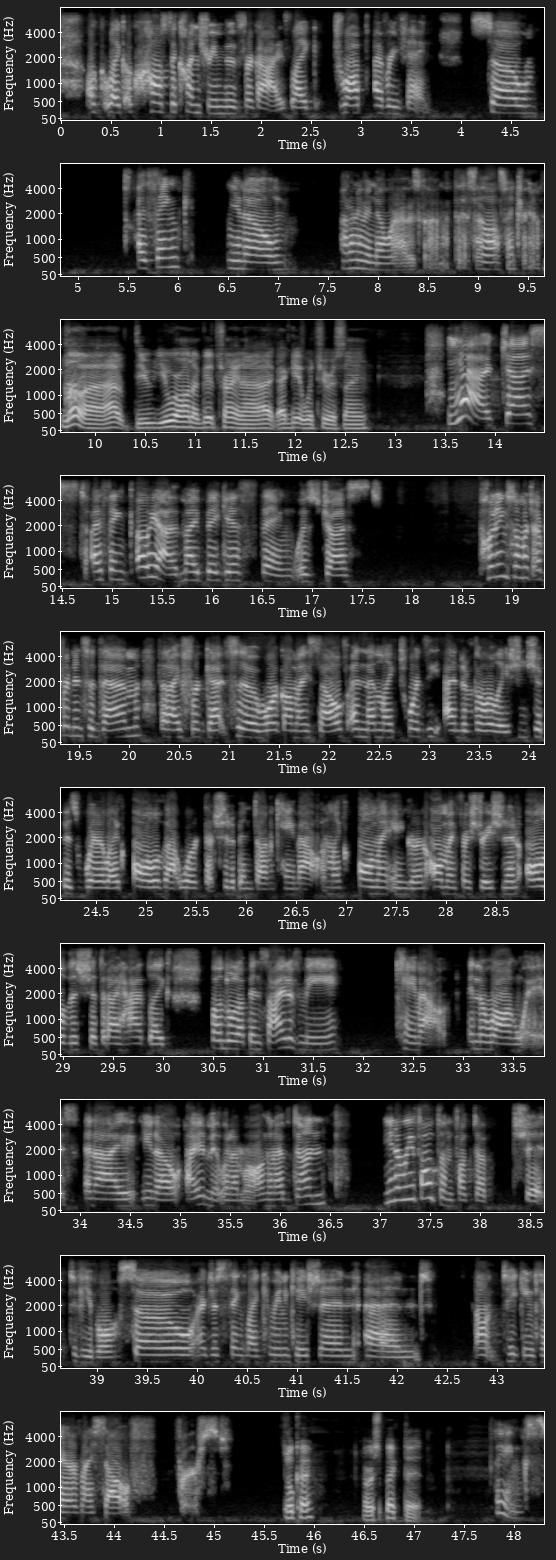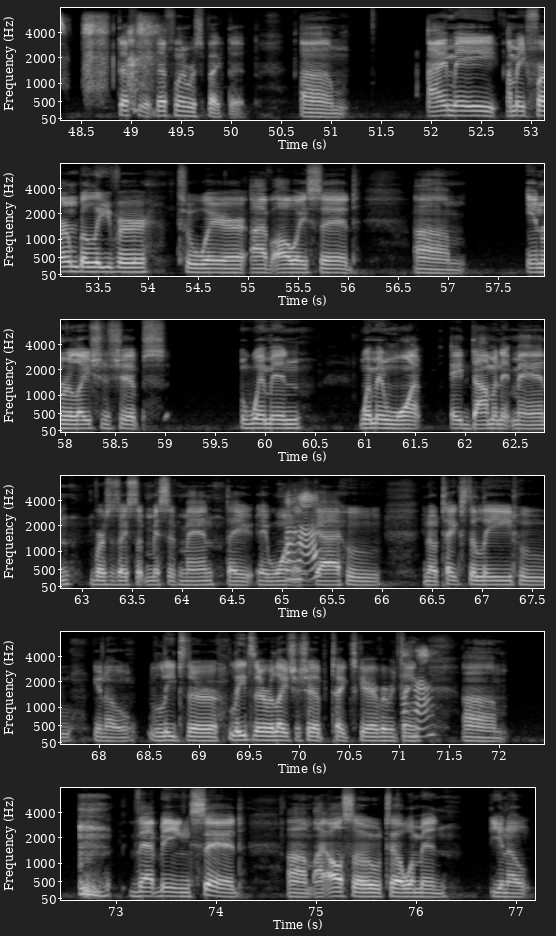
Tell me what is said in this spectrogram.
like across the country, moved for guys, like dropped everything. So I think you know. I don't even know where I was going with this. I lost my train of thought. No, I, I, you you were on a good train. I I get what you were saying. Yeah, just I think oh yeah, my biggest thing was just putting so much effort into them that I forget to work on myself and then like towards the end of the relationship is where like all of that work that should have been done came out and like all my anger and all my frustration and all of this shit that I had like bundled up inside of me came out in the wrong ways. And I, you know, I admit when I'm wrong and I've done you know, we've all done fucked up shit to people. So I just think my communication and not taking care of myself first. Okay, I respect that. Thanks. Definitely, definitely respect that. Um, I'm a I'm a firm believer to where I've always said, um, in relationships, women women want a dominant man versus a submissive man. They they want Uh-huh. a guy who you know takes the lead, who you know leads their leads their relationship, takes care of everything. Mhm. Um, that being said, um, I also tell women, you know,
